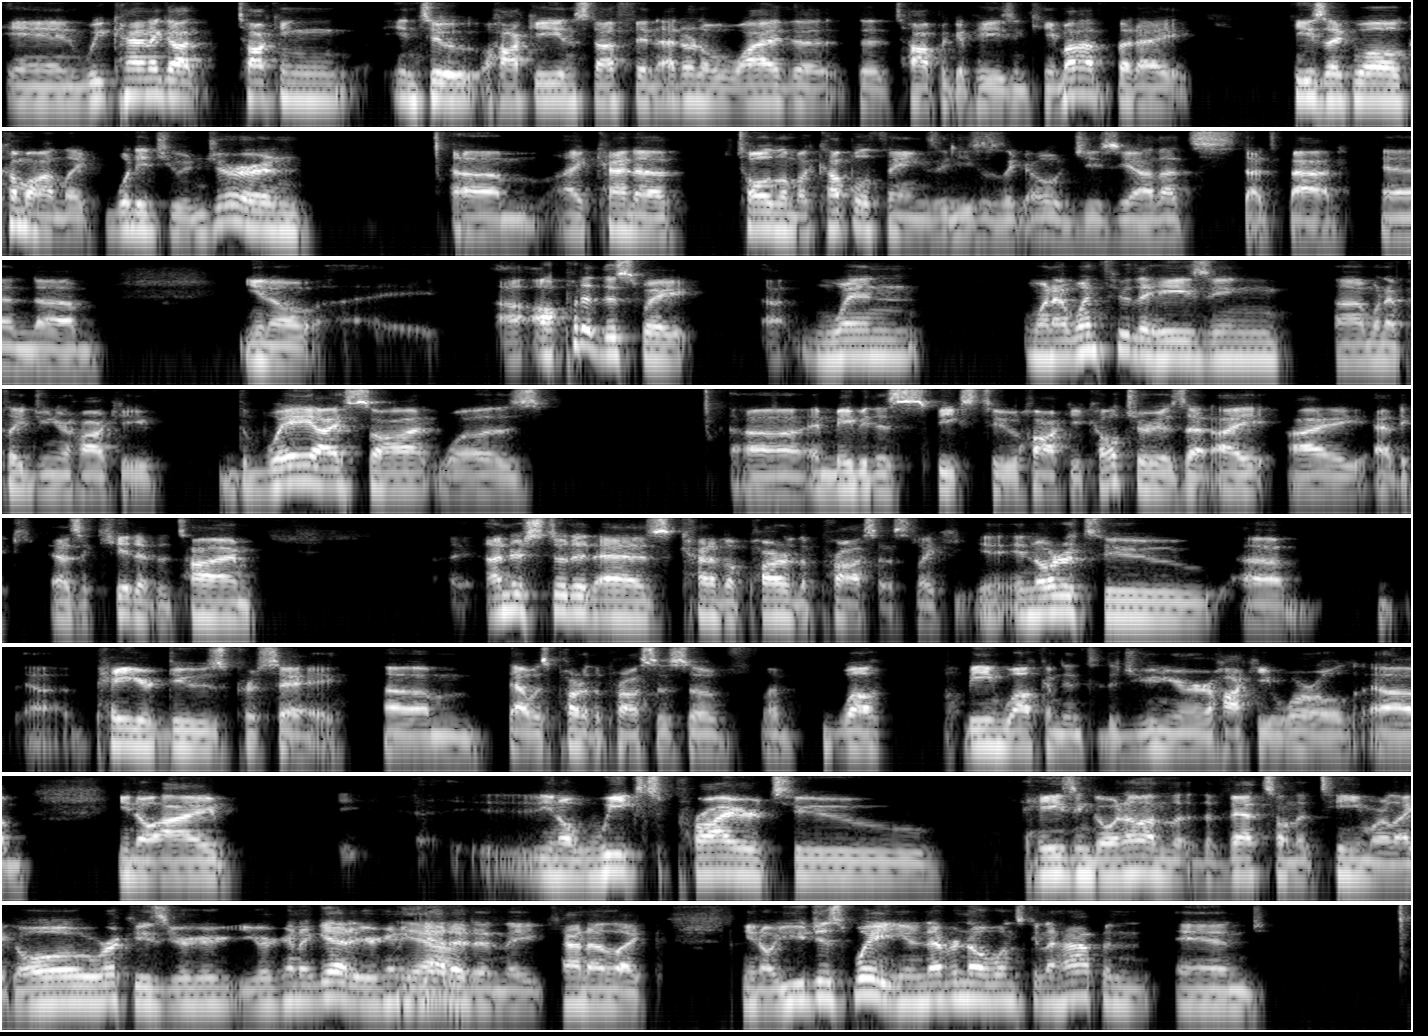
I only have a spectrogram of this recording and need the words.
and we kind of got talking into hockey and stuff and i don't know why the the topic of hazing came up but i he's like well come on like what did you endure? And um, i kind of told him a couple things and he's just like oh geez yeah that's that's bad. And um, you know i'll put it this way uh, when when i went through the hazing uh, when i played junior hockey the way i saw it was uh, and maybe this speaks to hockey culture is that i i a, as a kid at the time understood it as kind of a part of the process. Like in order to uh, uh, pay your dues per se, um, that was part of the process of, of well being welcomed into the junior hockey world. Um, you know, I you know, weeks prior to hazing going on, the, the vets on the team are like, "Oh, rookies, you're you're gonna get it, you're gonna Yeah. get it," and they kind of like, you know, you just wait, you never know when's gonna happen. And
